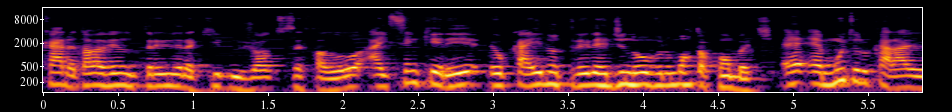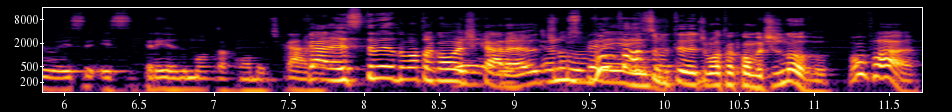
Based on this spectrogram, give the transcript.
Cara, eu tava vendo o trailer aqui dos jogos que você falou, aí sem querer eu caí no trailer de novo no Mortal Kombat. É, é muito do caralho esse, esse trailer do Mortal Kombat, cara. Cara, esse trailer do Mortal Kombat, É, cara. eu- eu tipo, não esperei vamos falar ainda. sobre o trailer de Mortal Kombat de novo? Vamos falar.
